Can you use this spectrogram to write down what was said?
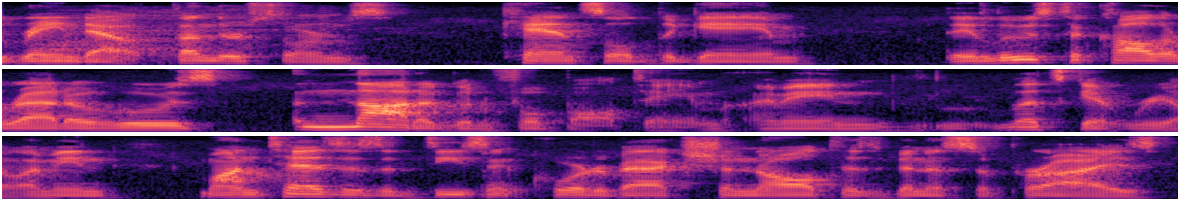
rained out. Thunderstorms canceled the game. They lose to Colorado, who's not a good football team. I mean, let's get real. I mean, Montez is a decent quarterback. Shenault has been a surprise,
